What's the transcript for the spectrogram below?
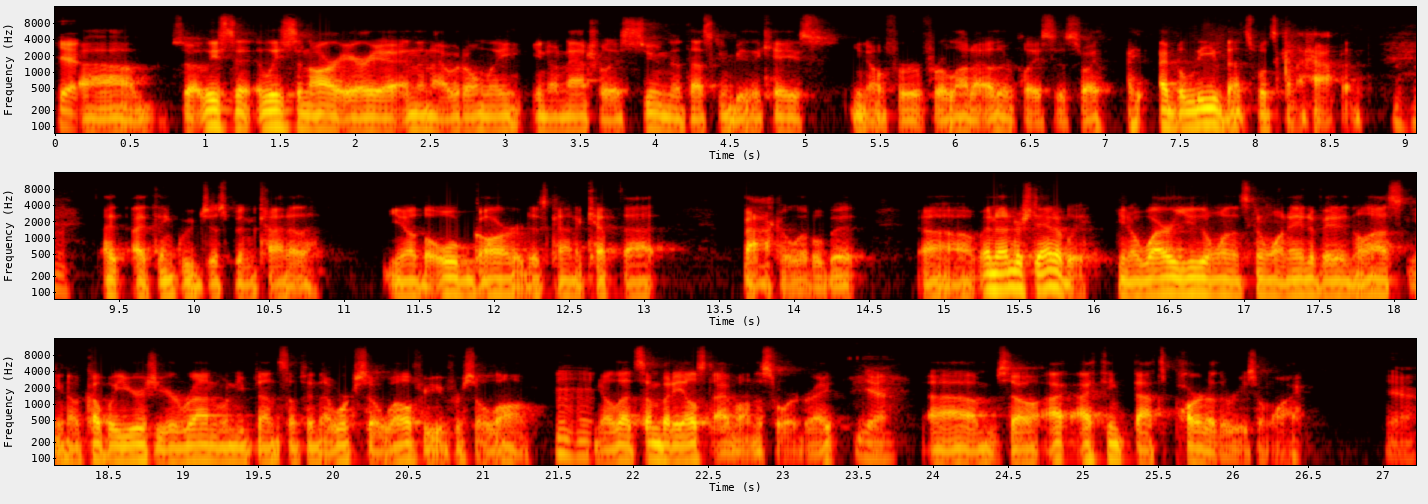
Yeah. Um, so at least at least in our area, and then I would only you know naturally assume that that's going to be the case, you know, for for a lot of other places. So I I, I believe that's what's going to happen. Mhm. I, I think we've just been kind of, you know, the old guard has kind of kept that back a little bit. Uh, and understandably, you know, why are you the one that's going to want to innovate in the last, you know, couple of years of your run when you've done something that worked so well for you for so long? Mhm. You know, let somebody else dive on the sword, right? Yeah. Um, so I, I think that's part of the reason why. Yeah.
